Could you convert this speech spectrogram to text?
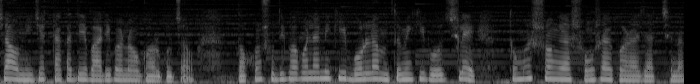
যাও, নিজের টাকা দিয়ে বাড়ি বানাও, ঘর গোচাও তখন সুদীপা বলে, আমি কি বললাম? তুমি কি বলছিলে তোমার সঙ্গে আর সংসার করা যাচ্ছে না।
